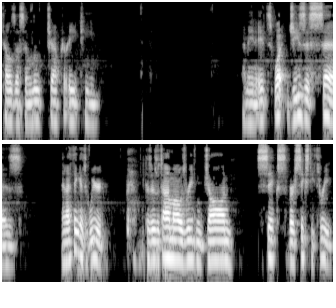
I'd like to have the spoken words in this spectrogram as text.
tells us in Luke chapter 18. I mean, it's what Jesus says, and I think it's weird because there's a time I was reading John 6, verse 63,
